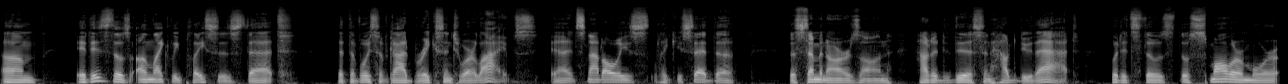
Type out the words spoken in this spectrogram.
um, it is those unlikely places that that the voice of God breaks into our lives. Uh, it's not always, like you said, the the seminars on how to do this and how to do that, but it's those those smaller, more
